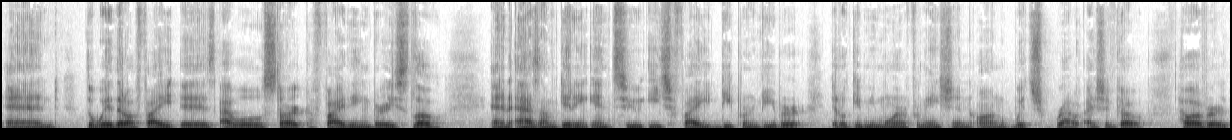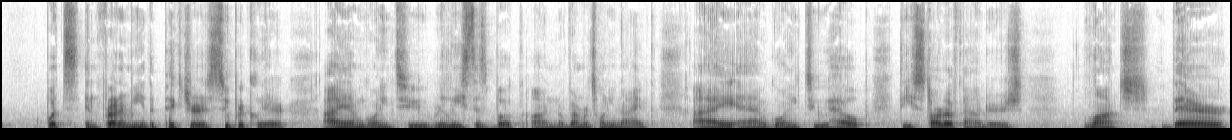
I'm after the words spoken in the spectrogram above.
And the way that I'll fight is I will start fighting very slow and as I'm getting into each fight deeper and deeper, it'll give me more information on which route I should go. However, what's in front of me, the picture is super clear. I am going to release this book on November 29th. I am going to help the startup founders launch their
